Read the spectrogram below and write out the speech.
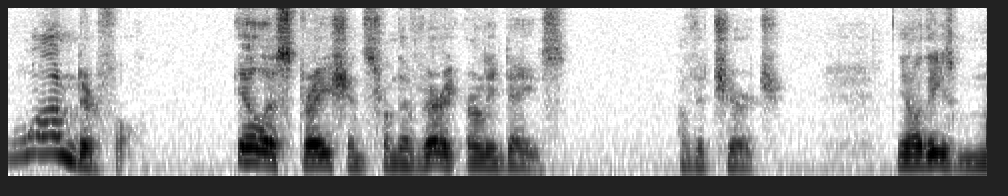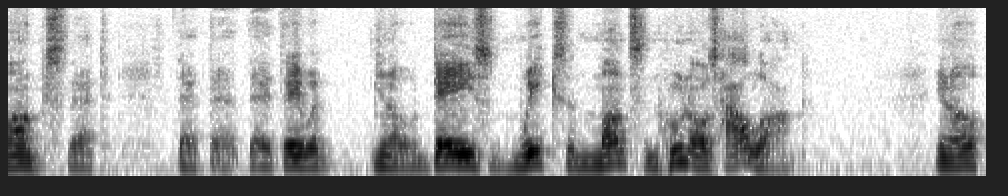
wonderful illustrations from the very early days of the church. You know, these monks that, that, that they, they would, you know, days and weeks and months and who knows how long, you know,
